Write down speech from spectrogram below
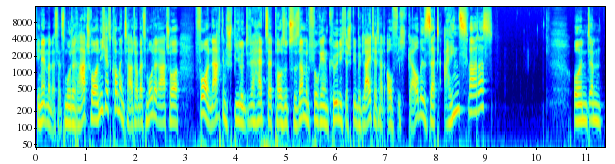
wie nennt man das, als Moderator, nicht als Kommentator, aber als Moderator vor und nach dem Spiel und in der Halbzeitpause zusammen mit Florian König das Spiel begleitet hat. Auf, ich glaube, Sat 1 war das. Und ähm,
